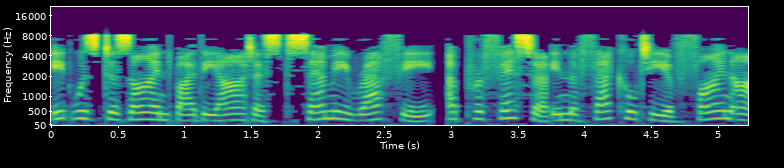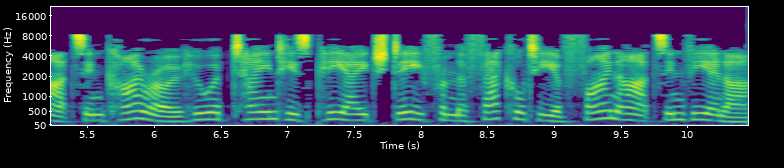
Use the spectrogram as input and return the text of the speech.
It was designed by the artist Sami Rafi, a professor in the Faculty of Fine Arts in Cairo who obtained his Ph.D. from the Faculty of Fine Arts in Vienna.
